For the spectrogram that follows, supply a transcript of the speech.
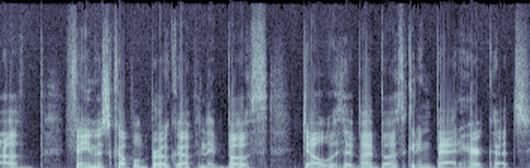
a famous couple broke up, and they both dealt with it by both getting bad haircuts.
